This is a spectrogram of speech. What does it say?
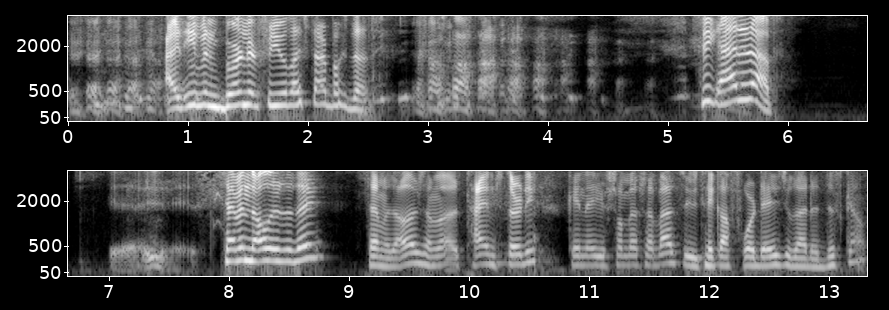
I'd even burn it for you like Starbucks does. Think, add it up. Uh, Seven dollars a day, seven dollars times thirty. Okay, now you're shomer Shabbat, so you take off four days, you got a discount.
